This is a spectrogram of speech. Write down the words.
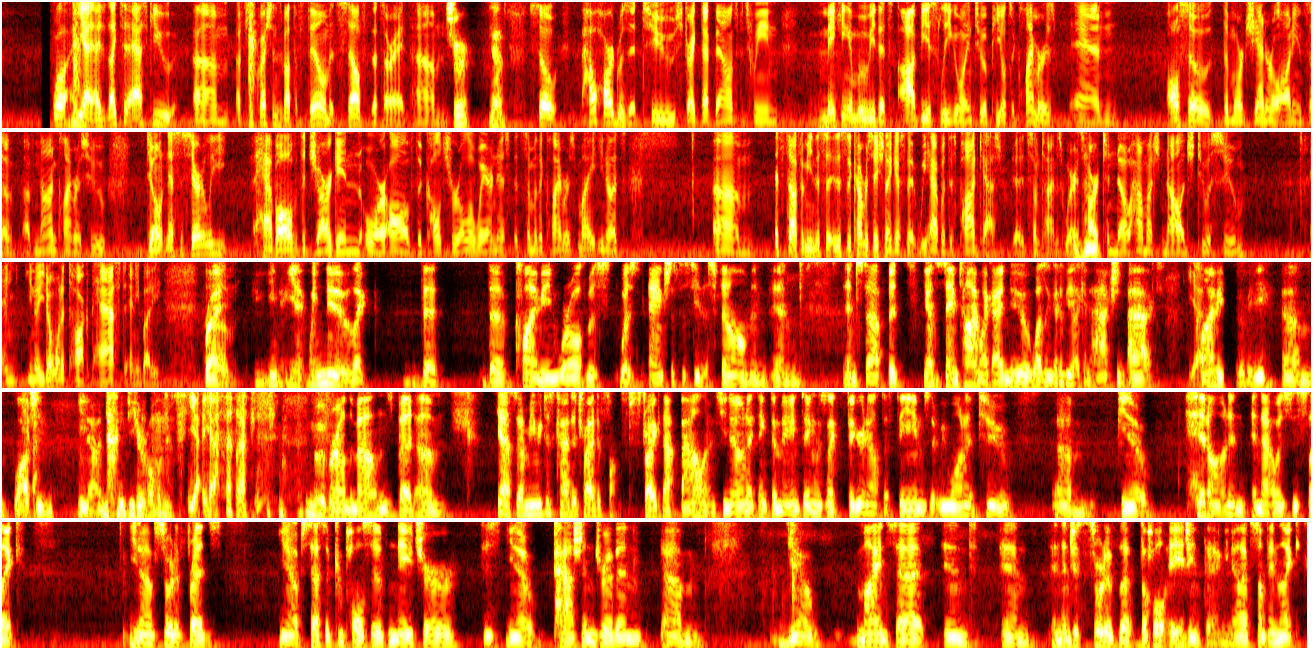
Well, yeah, I'd like to ask you um, a few questions about the film itself, if that's all right. Um, sure. Yeah. so, how hard was it to strike that balance between making a movie that's obviously going to appeal to climbers and also the more general audience of, of non climbers who don't necessarily have all of the jargon or all of the cultural awareness that some of the climbers might? You know, it's. Um, it's tough. I mean, this, this is a conversation, I guess, that we have with this podcast uh, sometimes, where it's Mhm. hard to know how much knowledge to assume, and you know, you don't want to talk past anybody. Right. Um, you, you know, we knew like that the climbing world was was anxious to see this film and and and stuff but you know at the same time like i knew it wasn't going to be like an action packed yeah, climbing movie um watching you know a 90 year old yeah, yeah. like move around the mountains but um yeah so i mean we just kind of tried to f- strike that balance you know and i think the main thing was like figuring out the themes that we wanted to um you know hit on. And and that was just like you know sort of fred's you know obsessive compulsive nature his you know passion driven um you know mindset and and and then just sort of the the whole aging thing you know that's something like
